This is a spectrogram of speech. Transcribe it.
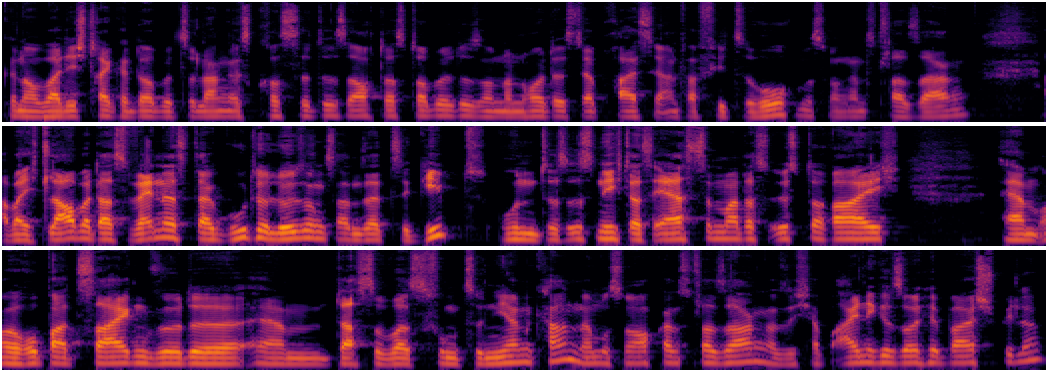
genau, weil die Strecke doppelt so lang ist, kostet es auch das Doppelte, sondern heute ist der Preis ja einfach viel zu hoch, muss man ganz klar sagen. Aber ich glaube, dass wenn es da gute Lösungsansätze gibt, und es ist nicht das erste Mal, dass Österreich ähm, Europa zeigen würde, ähm, dass sowas funktionieren kann, da muss man auch ganz klar sagen. Also ich habe einige solche Beispiele.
